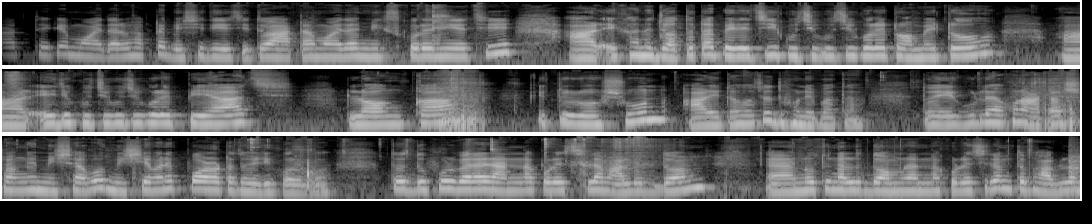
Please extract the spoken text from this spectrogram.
তার থেকে ময়দার ভাগটা বেশি দিয়েছি তো আটা ময়দা মিক্স করে নিয়েছি। আর এখানে যতটা পেরেছি কুচি কুচি করে টমেটো আর এই যে কুচি কুচি করে পেঁয়াজ লঙ্কা একটু রসুন আর এটা হচ্ছে ধনে পাতা। তো এগুলো এখন আটার সঙ্গে মিশাবো, মিশিয়ে মানে পরোটা তৈরি করব। তো দুপুরবেলায় রান্না করেছিলাম আলুর দম নতুন আলুর দম রান্না করেছিলাম। তো ভাবলাম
